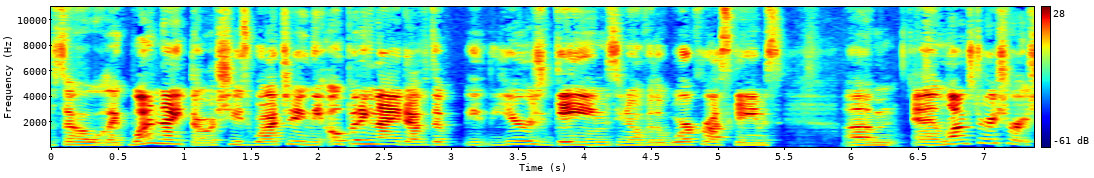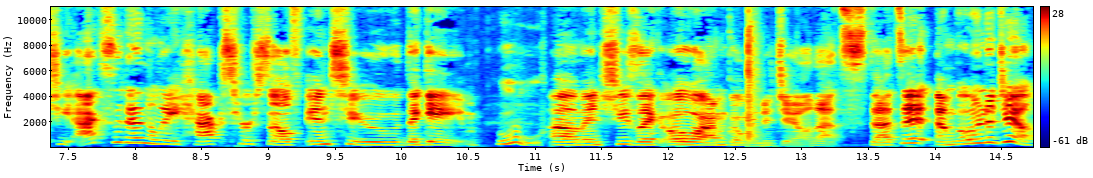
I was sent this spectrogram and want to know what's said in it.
So, like one night though, she's watching the opening night of the year's games, you know, over the Warcross games. Um, and long story short, she accidentally hacks herself into the game. Ooh. Um, and she's like, "Oh, I'm going to jail. That's that's it. I'm going to jail."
